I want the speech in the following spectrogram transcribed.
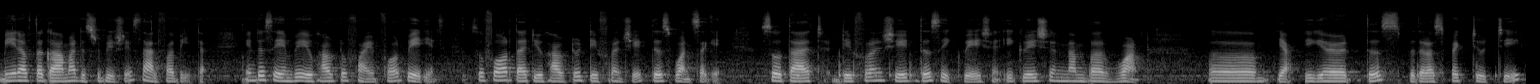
mean of the gamma distribution is alpha beta. In the same way you have to find for variance. So, for that you have to differentiate this once again. So, that differentiate this equation, equation number 1. Um, yeah, we get this with respect to t.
